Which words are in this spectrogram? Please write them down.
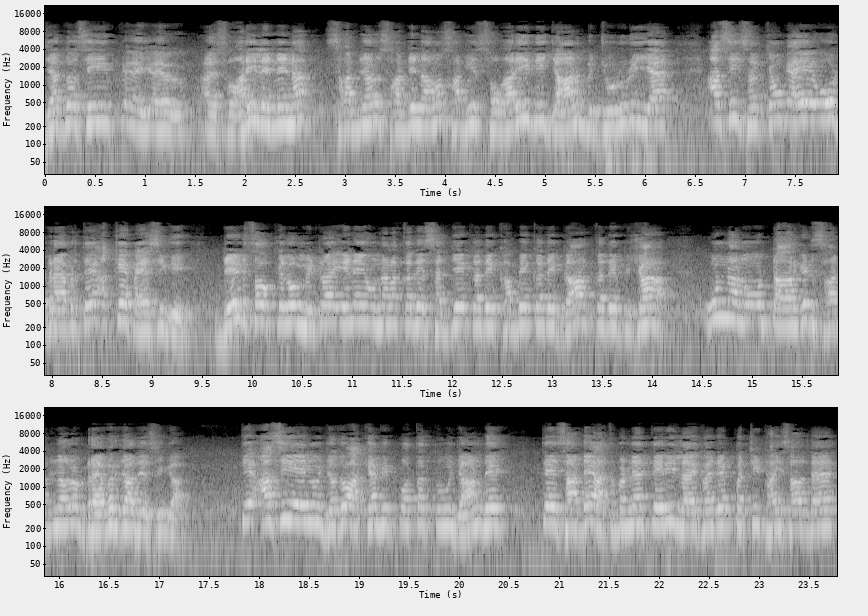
ਜਦੋਂ ਅਸੀਂ ਅਹ, ਅਹ, ਸਵਾਰੀ ਲੈਨੇ ਨਾ ਸਾਡੇ ਨਾਲੋਂ ਸਾਡੇ ਨਾਲੋਂ ਸਾਡੀ ਸਵਾਰੀ ਦੀ ਜਾਨ ਬ- ਜ਼ਰੂਰੀ ਹੈ। ਅਸੀਂ ਸ- ਕਿਉਂਕਿ ਇਹ ਉਹ ਡਰਾਈਵਰ ਤੇ ਅੱਕੇ ਪਏ ਸੀਗੇ 150 ਕਿਲੋਮੀਟਰ ਇਹਨੇ ਉਹਨਾਂ ਨਾਲ ਕਦੇ ਸੱਜੇ, ਕਦੇ ਖੱਬੇ, ਕਦੇ ਗਾਂਹ, ਕਦੇ ਪਿਛਾਂ ਉਹਨਾਂ ਨੂੰ ਟਾਰਗੇਟ ਸਾਡੇ ਨਾਲੋਂ ਡਰਾਈਵਰ ਜ਼ਿਆਦੇ ਸੀਗਾ। ਤੇ ਅਸੀਂ ਇਹਨੂੰ ਜਦੋਂ ਆਖਿਆ ਵੀ ਪੁੱਤ ਤੂੰ ਜਾਣ ਦੇ, ਤੇ ਸਾਡੇ ਹੱਥ ਬੰਨਿਆ, ਤੇਰੀ ਲਾਈਫ ਅਜੇ 25 28 ਸਾਲ ਦਾ ਹੈ,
